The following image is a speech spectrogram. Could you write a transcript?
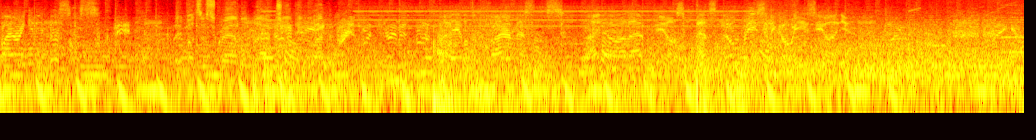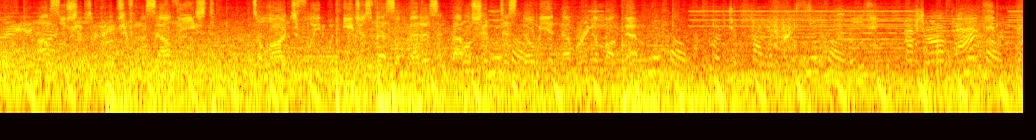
firing any missiles. They must have scrambled now, weaponry. Unable to fire missiles. I know how that feels, but that's no reason to go easy on you. Hostile ships approaching from the southeast. It's a large fleet with Aegis vessel Metis and battleship Dysnomia numbering among them. After all that?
